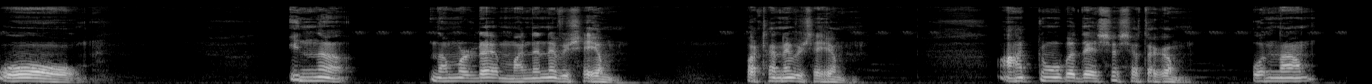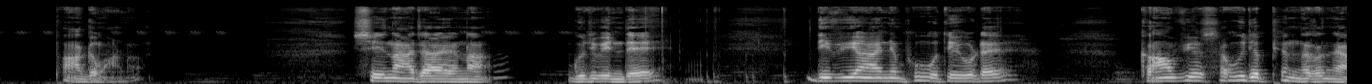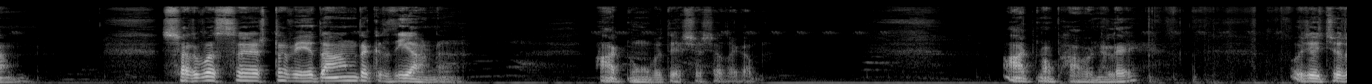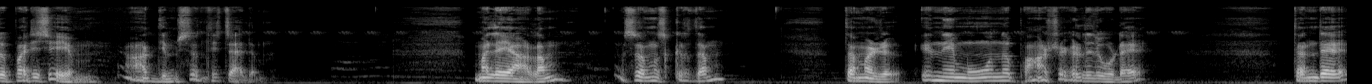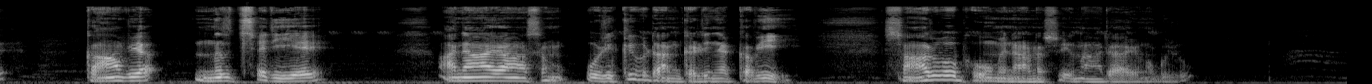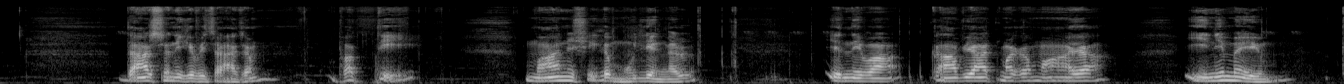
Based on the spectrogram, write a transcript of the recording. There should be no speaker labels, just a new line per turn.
ഓം. ഇന്ന് നമ്മളുടെ മനന വിഷയം പഠന വിഷയം ആത്മോപദേശ ശതകം ഒന്നാം ഭാഗമാണ്. ശ്രീനാരായണ ഗുരുവിന്റെ ദിവ്യാനുഭൂതിയുടെ കാവ്യസൗരഭ്യം നിറഞ്ഞ സർവശ്രേഷ്ഠ വേദാന്ത കൃതിയാണ് ആത്മോപദേശ ശതകം ആത്മഭാവങ്ങളെ ഒരു ചെറു പരിചയം ആദ്യം ശ്രദ്ധിച്ചാലും. മലയാളം സംസ്കൃതം തമിഴ് എന്നീ മൂന്ന് ഭാഷകളിലൂടെ തന്റെ കാവ്യ നിർച്ഛരിയെ അനായാസം ഒഴുക്കിവിടാൻ കഴിഞ്ഞ കവി സാർവഭൗമനാണ് ശ്രീ നാരായണ ഗുരു. ദാർശനിക വിചാരം ഭക്തി മാനുഷിക മൂല്യങ്ങൾ എന്നിവ കാവ്യാത്മകമായ ഇനിമയും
